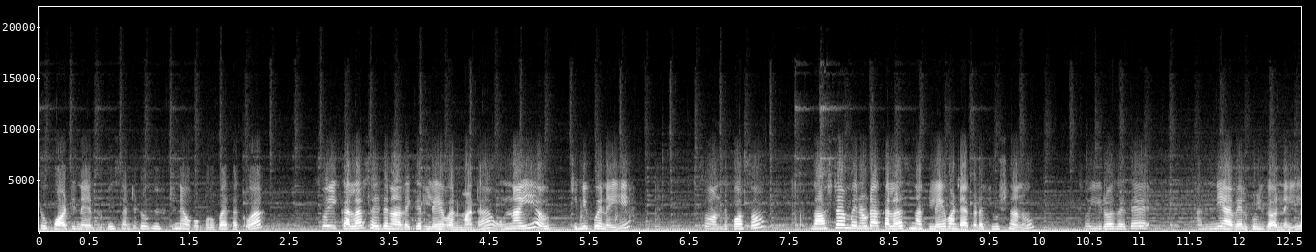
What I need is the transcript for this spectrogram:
టూ ఫార్టీ నైన్ రూపీస్ అంటే టూ ఫిఫ్టీనే ఒక్కొక్క రూపాయి తక్కువ. సో ఈ కలర్స్ అయితే నా దగ్గర లేవన్నమాట. ఉన్నాయి అవి చినిగిపోయినాయి. సో అందుకోసం లాస్ట్ టైం పోయినప్పుడు ఆ కలర్స్ నాకు లేవండి అక్కడ చూసినాను. సో ఈరోజు అయితే అన్నీ అవైలబుల్గా ఉన్నాయి.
